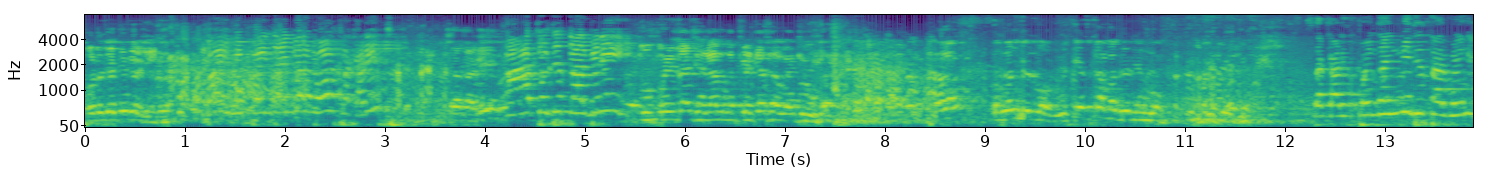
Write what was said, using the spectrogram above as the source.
थोडं त्याची घडी बाई मी पैसे जाईन बरं भाऊ सकाळीच सकाळी? हा तुला दिसणार बी नाही. तू पहिला झेंडा मग पेट्या समय ठेवू का? बघून गेलो मी तेच कामा करेन मग सकाळी जाईन मी बी नाही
